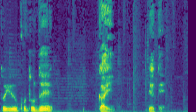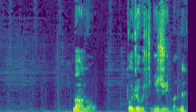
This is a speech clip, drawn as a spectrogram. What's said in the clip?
ということで、一回出て、まああの、搭乗口22番ね。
